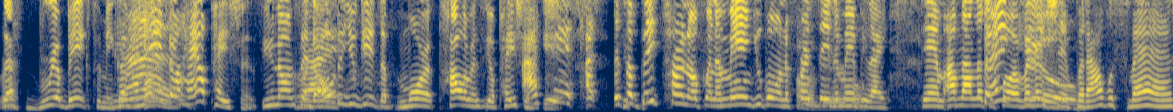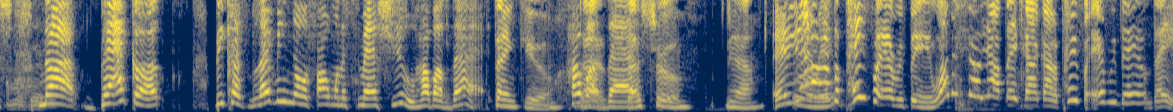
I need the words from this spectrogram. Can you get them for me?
that's real big to me because yes. men don't have patience. You know what I'm saying? Right. The older you get, the more tolerance your patience. I get. can't. I, it's a big turnoff when a man you go on the first date and the man be like, "Damn, I'm not looking Thank for a relationship, but I was smashed." Nah, back up because let me know if I want to smash you. How about that? Thank you. How that's, about that? That's true. Yeah, and y'all yeah, don't have to pay for everything. Why the hell y'all think I gotta pay for every damn day?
